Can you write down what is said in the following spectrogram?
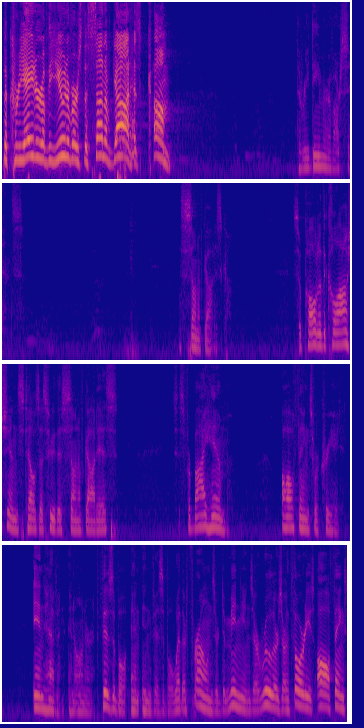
The creator of the universe, the Son of God, has come the Redeemer of our sins. The Son of God has come. So, Paul to the Colossians tells us who this Son of God is. He says, For by him all things were created in heaven and on earth, visible and invisible, whether thrones or dominions or rulers or authorities, all things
